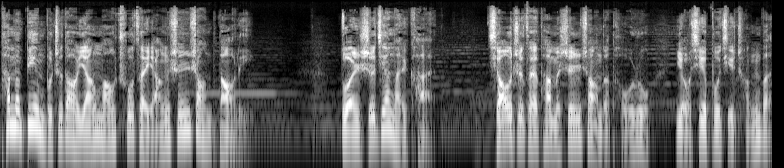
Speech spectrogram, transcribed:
他们并不知道羊毛出在羊身上的道理。短时间来看，乔治在他们身上的投入有些不计成本；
